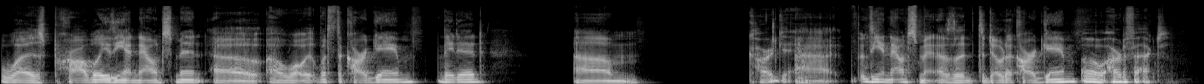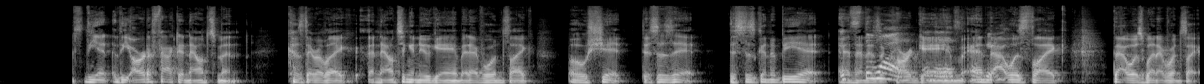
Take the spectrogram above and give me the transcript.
was probably the announcement of oh, what what's the card game they did? Um, Card game. uh, the announcement of the, the Dota card game. oh, Artifact. The the artifact announcement because they were like announcing a new game and everyone's like, "Oh shit, this is it. This is gonna be it." And It's then the there's a card game, it's and, that was like that was when everyone's like,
